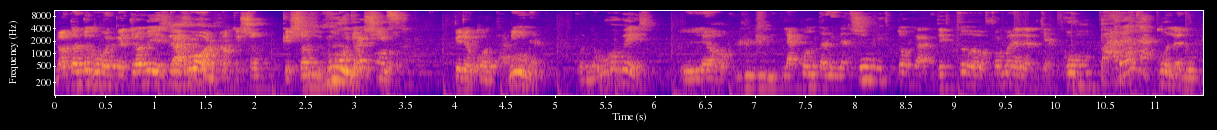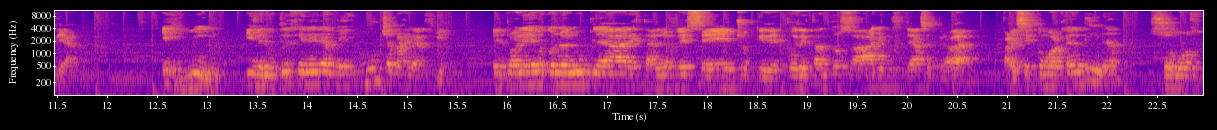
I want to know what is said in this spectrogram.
No tanto como el petróleo y el Sí, carbón, sí, sí. ¿no? que son, que son muy nocivos, pero contamina. Cuando vos ves lo- la contaminación de estos de esta forma de energía comparada con la nuclear, es mínima. Y la nuclear genera mucha más energía. El problema con la nuclear está en los desechos que después de tantos años no se te hacen, pero a ver, países como Argentina somos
